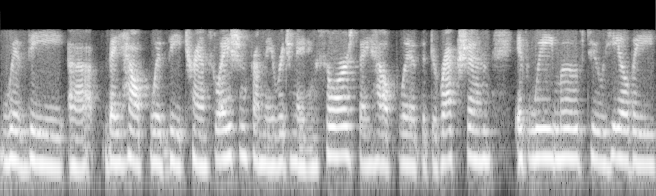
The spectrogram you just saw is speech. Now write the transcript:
with the uh, they help with the translation from the originating source. They help with the direction. If we move to heal the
